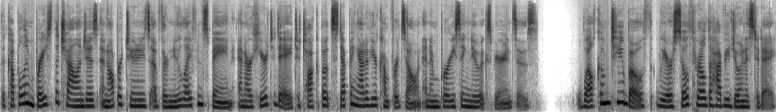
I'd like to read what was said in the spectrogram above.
The couple embraced the challenges and opportunities of their new life in Spain and are here today to talk about stepping out of your comfort zone and embracing new experiences. Welcome to you both. We are so thrilled to have you join us today.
